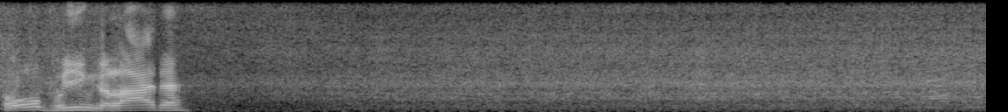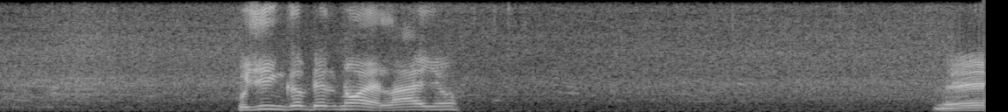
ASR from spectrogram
โอ้ผู้หญิงก็หลายเด้ ผู้หญิงกับเด็กน้อยหลายอยู่นี่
